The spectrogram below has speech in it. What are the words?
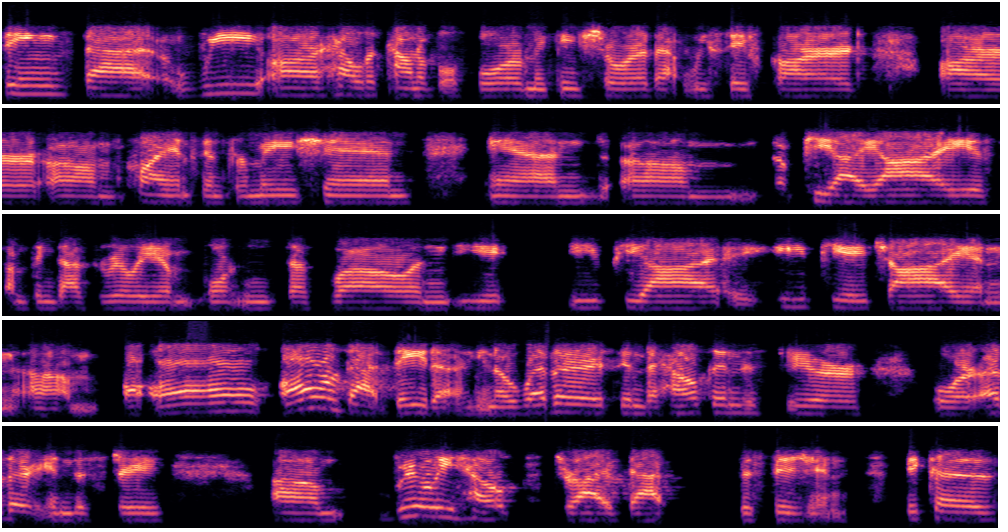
things that we are held accountable for, making sure that we safeguard our um, clients' information, and um, PII is something that's really important as well, and EPI, EPHI, and um, all all of that data. You know, whether it's in the health industry or or other industry, um, really helps drive that decision because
